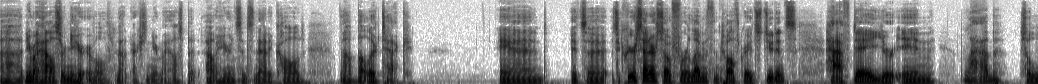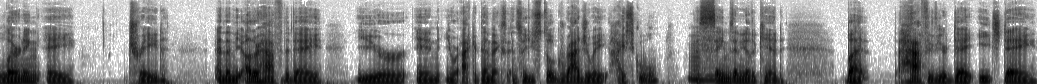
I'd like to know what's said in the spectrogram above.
uh, near my house, or near well, not actually near my house, but out here in Cincinnati called uh, Butler Tech, and it's a it's a career center. So for eleventh and twelfth grade students, half day you're in lab, so learning a trade, and then the other half of the day you're in your academics, and so you still graduate high school, Mm-hmm. the same as any other kid, but half of your day each day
